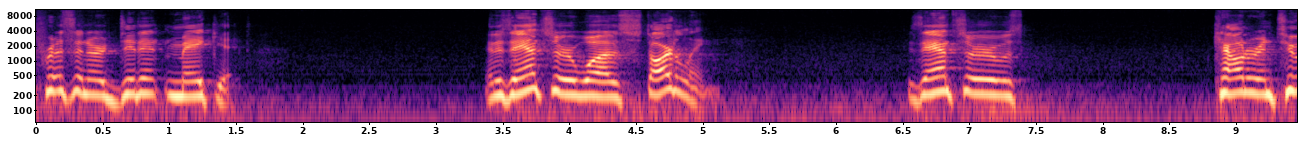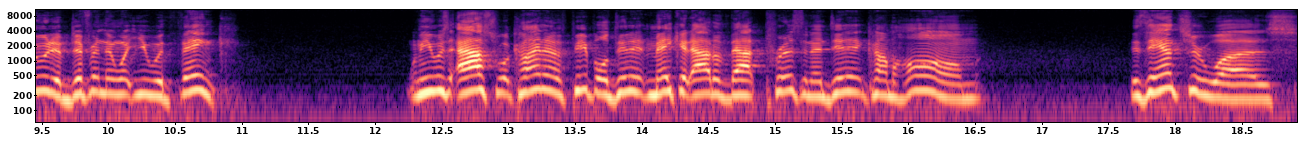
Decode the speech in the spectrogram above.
prisoner didn't make it? And his answer was startling. His answer was counterintuitive, different than what you would think. When he was asked what kind of people didn't make it out of that prison and didn't come home, his answer was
